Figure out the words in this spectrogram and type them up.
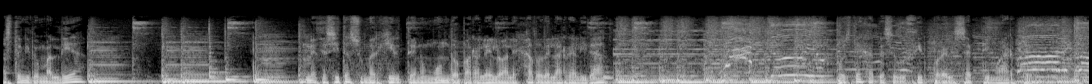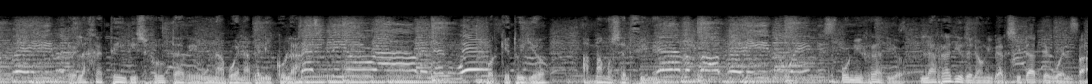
¿Has tenido un mal día? ¿Necesitas sumergirte en un mundo paralelo alejado de la realidad? Pues déjate seducir por el séptimo arte. Relájate y disfruta de una buena película y yo amamos el cine. Unirradio, la radio de la Universidad de Huelva.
